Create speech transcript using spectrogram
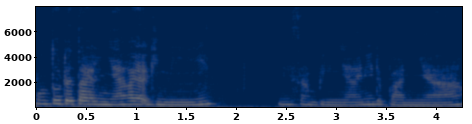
untuk detailnya kayak gini. Ini sampingnya ini depannya.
